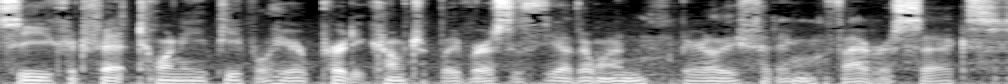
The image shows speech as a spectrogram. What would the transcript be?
so you could fit 20 people here pretty comfortably versus the other one barely fitting five or six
